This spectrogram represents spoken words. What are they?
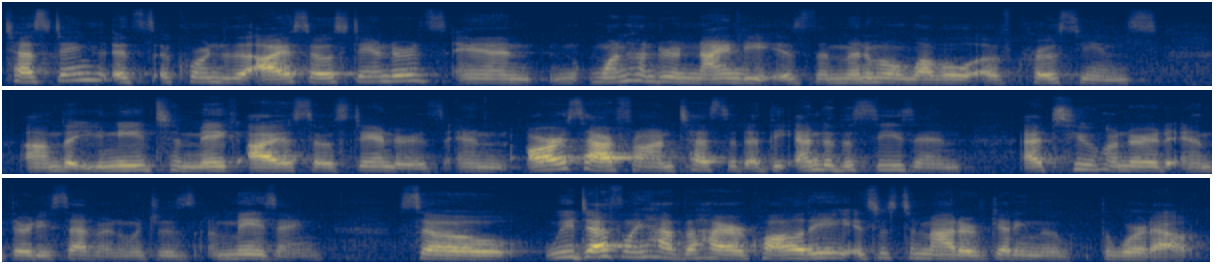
testing. It's according to the ISO standards, and 190 is the minimal level of crocines um, that you need to make ISO standards. And our saffron tested at the end of the season at 237, which is amazing. So we definitely have the higher quality. It's just a matter of getting the, the word out.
